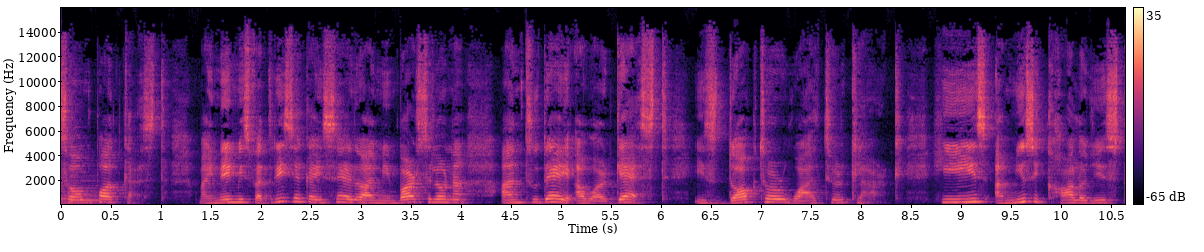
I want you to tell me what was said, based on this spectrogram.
Art Song podcast. My name is Patricia Caicedo, I'm in Barcelona, and today our guest is Dr. Walter Clark. He is a musicologist,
